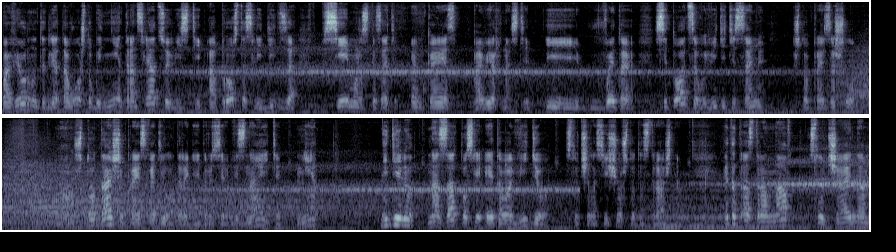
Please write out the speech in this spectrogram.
повернуты для того, чтобы не трансляцию вести, а просто следить за всей, можно сказать, МКС поверхности. И в этой ситуации вы видите сами, что произошло. Но что дальше происходило, дорогие друзья, вы знаете? Нет. Неделю назад после этого видео случилось еще что-то страшное. Этот астронавт случайно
